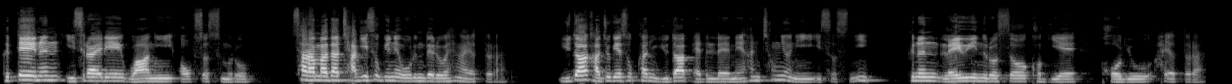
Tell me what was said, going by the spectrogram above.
그때에는 이스라엘의 왕이 없었으므로 사람마다 자기 소견에 오른 대로 행하였더라. 유다 가족에 속한 유다 베들레헴의 한 청년이 있었으니 그는 레위인으로서 거기에 거류하였더라.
